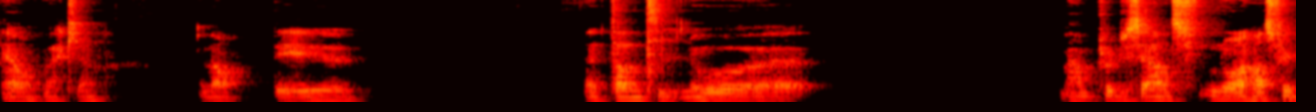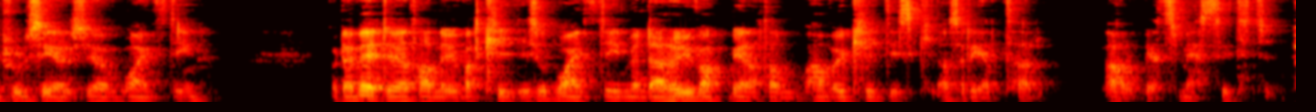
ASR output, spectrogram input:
Ja, verkligen. Ja, det är ju... Tarantino... eh, Han producerar, hans, några av hans film producerades ju av Weinstein. Och där vet jag att han har ju varit kritisk mot Weinstein, men där har ju varit mer att han, han var ju kritisk alltså rent här arbetsmässigt typ.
